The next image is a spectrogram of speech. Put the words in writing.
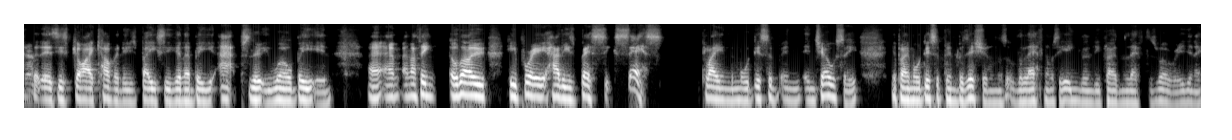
Yeah. that there's this guy coming who's basically going to be absolutely well beaten. Uh, and, and I think although he probably had his best success playing the more disciplined in Chelsea, he played more disciplined position on the, sort of the left, and obviously England he played on the left as well. Really, you know,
